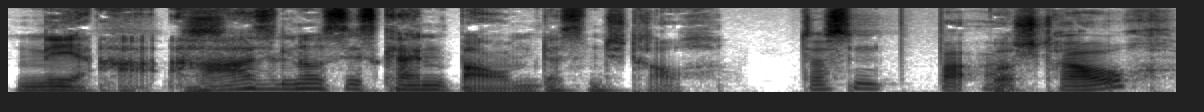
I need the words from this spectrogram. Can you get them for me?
Nee, Ha- Haselnuss ist kein Baum, das ist ein Strauch. Das ist ein ba Strauch.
